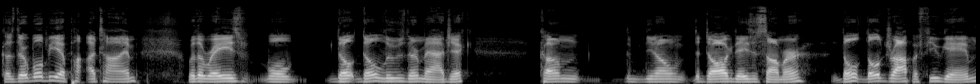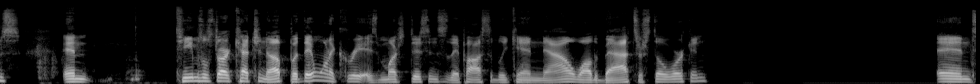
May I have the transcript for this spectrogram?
Because there will be a, a time where the Rays will they'll they'll lose their magic come you know the dog days of summer. They'll they'll drop a few games and teams will start catching up, but they want to create as much distance as they possibly can now while the bats are still working. And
